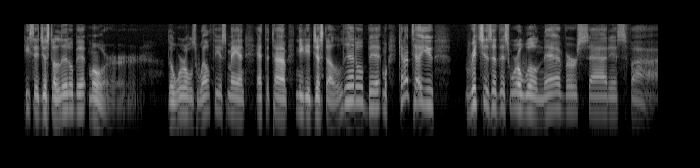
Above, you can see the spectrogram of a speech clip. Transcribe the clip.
He said, just a little bit more. The world's wealthiest man at the time needed just a little bit more. Can I tell you, riches of this world will never satisfy.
